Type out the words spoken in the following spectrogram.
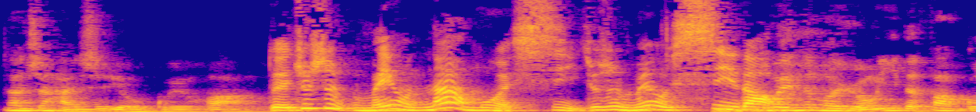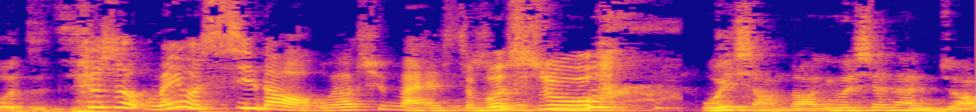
那这还是有规划。对，就是没有那么细，就是没有细到不会那么容易的放过自己。就是没有细到我要去买什么书。我一想到，因为现在你知道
